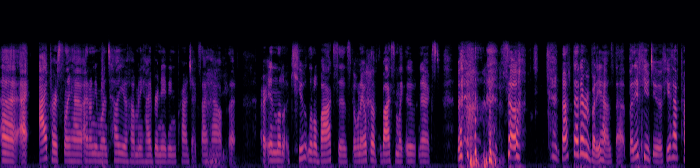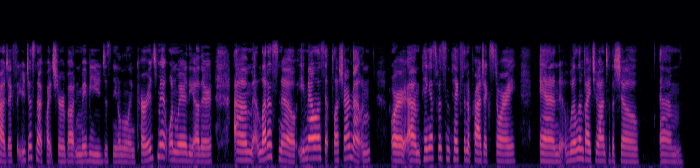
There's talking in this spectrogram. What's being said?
uh, I, I personally have. I don't even want to tell you how many hibernating projects I have that are in little cute little boxes. But when I open up the box, I'm like, ooh, next. so. Not that everybody has that, but if you do, if you have projects that you're just not quite sure about and maybe you just need a little encouragement one way or the other, um, let us know. Email us at Plush Yarn Mountain or um, ping us with some pics and a project story, and we'll invite you onto the show. Um,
